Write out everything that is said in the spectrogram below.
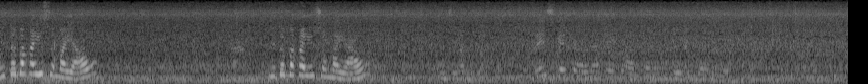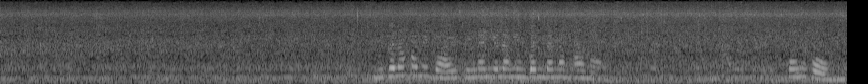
Dito ba kayo sumayaw? Dito ba kayo sumayaw? Nice guys, ako nasa ito. Ang parang tubig ako. Dito lang kami guys. Tingnan nyo lang yung ganda ng ano. Hong Kong.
